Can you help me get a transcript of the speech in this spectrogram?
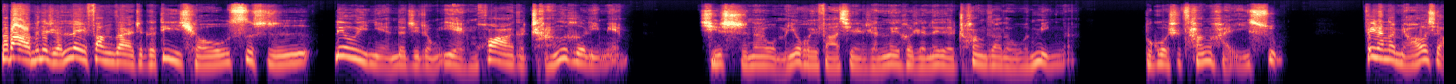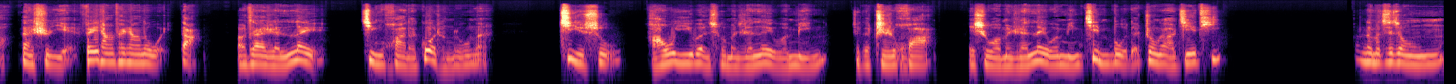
那把我们的人类放在这个地球四十六亿年的这种演化的长河里面，其实呢，我们又会发现，人类和人类的创造的文明呢，不过是沧海一粟，非常的渺小，但是也非常非常的伟大。而在人类。进化的过程中呢，技术毫无疑问是我们人类文明这个之花，也是我们人类文明进步的重要阶梯。那么这种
